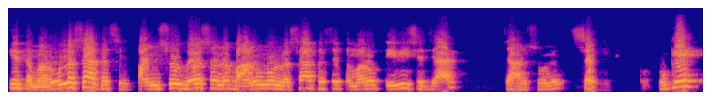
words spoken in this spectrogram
એ તમારો લસા થશે. પાંચસો દસ અને બાણું નો લસા થશે. તમારો ત્રેવીસ હજાર ચારસો ને સાહીઠ. ઓકે?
